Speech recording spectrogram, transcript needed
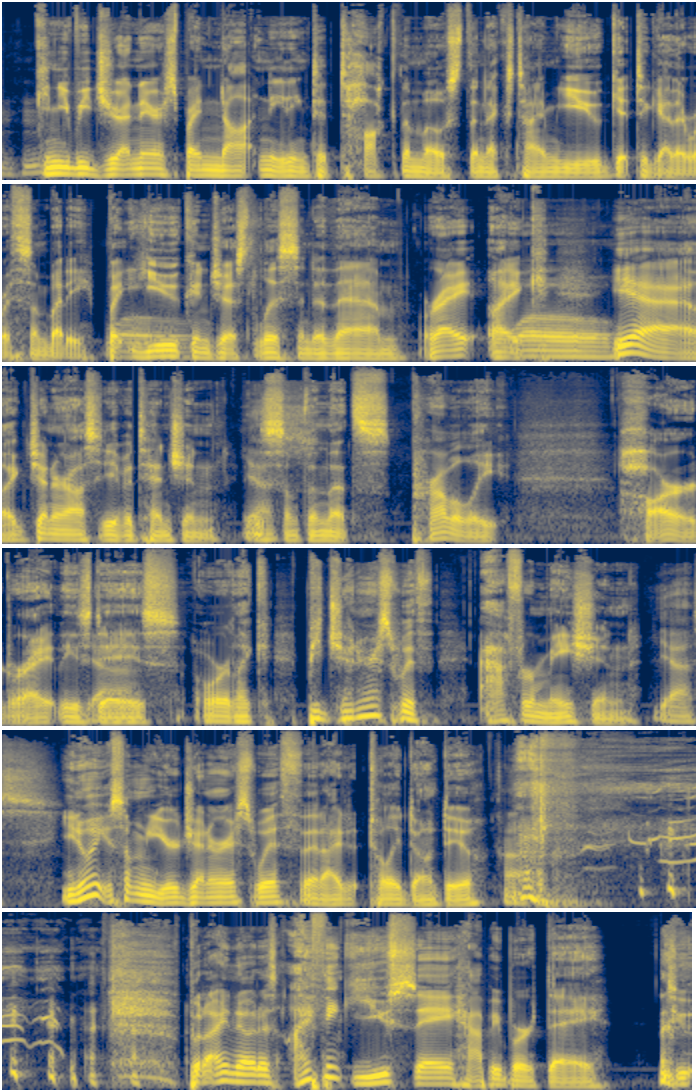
Mm-hmm. Can you be generous by not needing to talk the most the next time you get together with somebody, but you can just listen to them, right? Like, Whoa. yeah, like generosity of attention Yes. is something that's probably hard, right? These days, or like be generous with affirmation. Yes. You know what? Something you're generous with that I totally don't do. but I notice. I think you say happy birthday to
